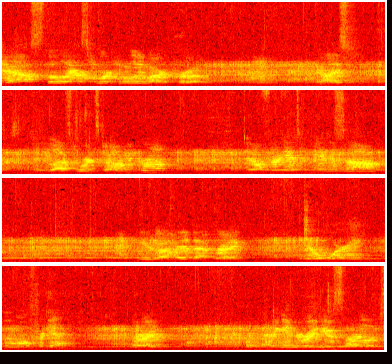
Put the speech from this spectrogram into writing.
pass the last working Lumar probe. Guys, any last words to Omicron? Don't forget to pick us up. You uh, heard that, right? Don't worry, we won't forget All right. Heading into radio silence.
